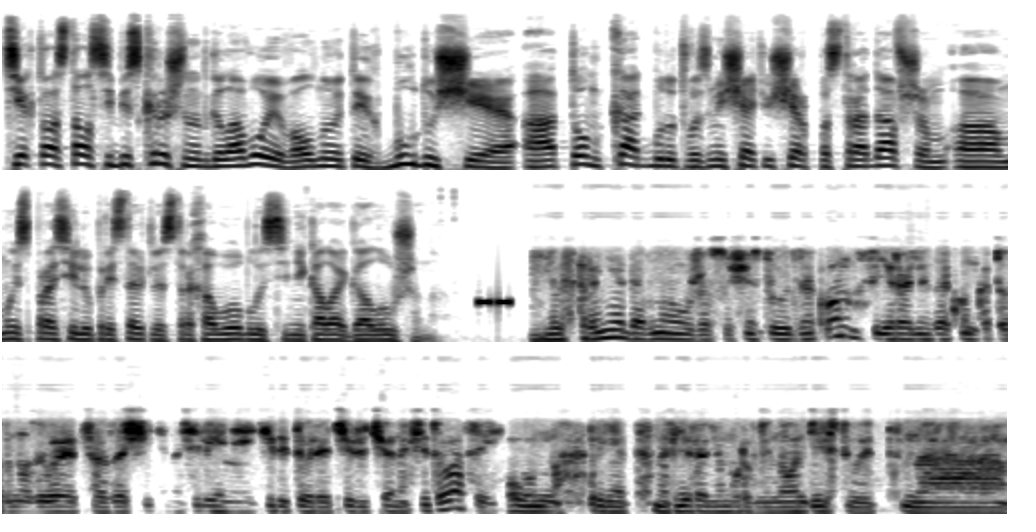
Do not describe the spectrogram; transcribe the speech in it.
Те, кто остался без крыши над головой, волнует их будущее. А о том, как будут возмещать возмещать ущерб пострадавшим, а мы спросили у представителя страховой области Николая Галушина. В стране давно уже существует закон, федеральный закон, который называется «О защите населения и территории от чрезвычайных ситуаций». Он принят на федеральном уровне, но он действует на,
